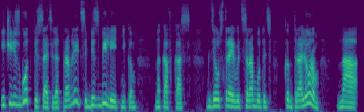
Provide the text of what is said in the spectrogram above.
и через год писатель отправляется безбилетником на Кавказ, где устраивается работать контролером на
